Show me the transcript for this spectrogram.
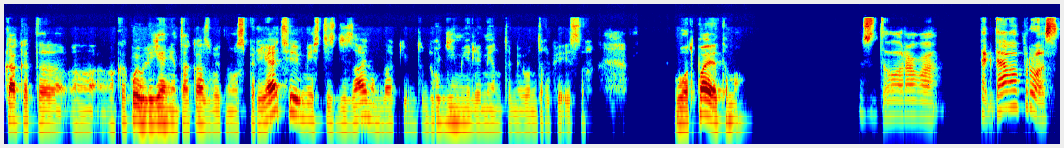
как это, э, какое влияние это оказывает на восприятие вместе с дизайном, да, какими-то другими элементами в интерфейсах. Вот поэтому. Здорово. Тогда вопрос.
